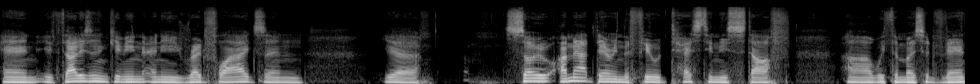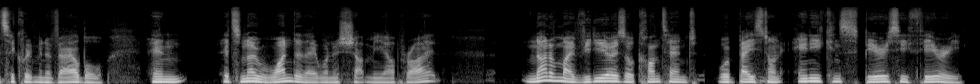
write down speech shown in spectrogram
And if that isn't giving any red flags, and yeah. So, I'm out there in the field testing this stuff uh, with the most advanced equipment available. And it's no wonder they want to shut me up, right? None of my videos or content were based on any conspiracy theory.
